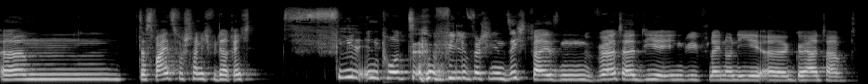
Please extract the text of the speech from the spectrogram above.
Ähm, das war jetzt wahrscheinlich wieder recht viel Input, viele verschiedene Sichtweisen, Wörter, die ihr irgendwie vielleicht noch nie äh, gehört habt.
